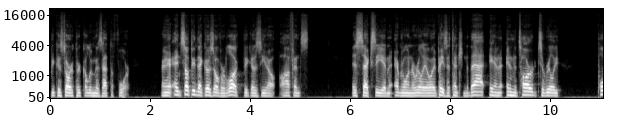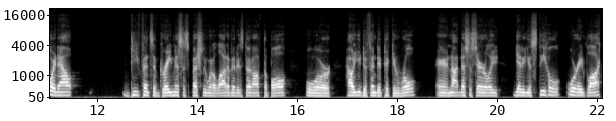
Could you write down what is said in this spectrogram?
because Arthur Kaluma is at the four and, something that goes overlooked because you know offense is sexy and everyone really only pays attention to that, and and it's hard to really point out defensive greatness, especially when a lot of it is done off the ball or how you defend a pick and roll, and not necessarily getting a steal or a block.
